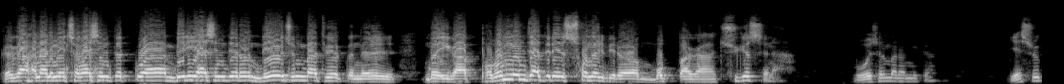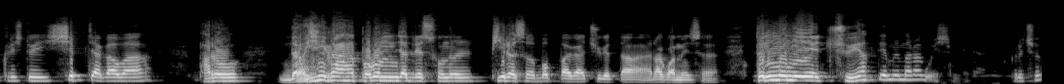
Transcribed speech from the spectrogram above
그가 하나님의 정하신 뜻과 미리 하신 대로 내어준 바 되었거늘 너희가 법 없는 자들의 손을 빌어 못 박아 죽였으나 무엇을 말합니까? 예수 그리스도의 십자가와 바로 너희가 법 없는 자들의 손을 빌어서 못 박아 죽였다라고 하면서 듣는 이의 죄악됨을 말하고 있습니다. 그렇죠?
